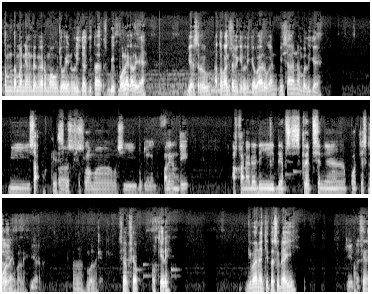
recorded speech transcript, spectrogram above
teman-teman yang dengar mau join liga kita boleh kali ya. Biar seru atau enggak kita bikin liga baru kan? Bisa kan nambah liga ya? bisa Oke, eh, siap, siap. selama masih berjalan paling nanti akan ada di descriptionnya podcast kali Boleh, ya, boleh. biar Hmm, boleh. Siap, siap. Oke deh. Gimana kita sudahi? kita Oke,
